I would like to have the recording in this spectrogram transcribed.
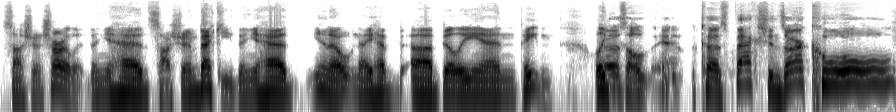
Sasha and Charlotte, then you had Sasha and Becky, then you had you know now you have uh, Billie and Peyton. Like Because, because factions are cool.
